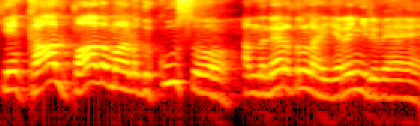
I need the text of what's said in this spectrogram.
என் கால் பாதமானது கூசும். அந்த நேரத்தில் நான் இறங்கிடுவேன்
